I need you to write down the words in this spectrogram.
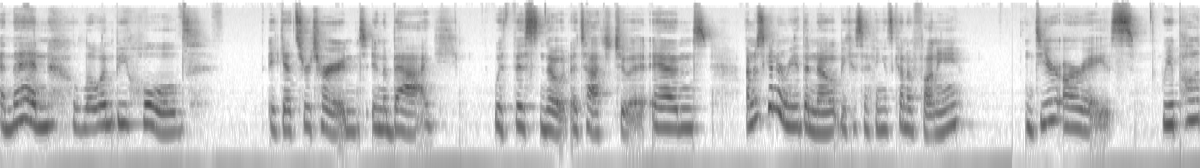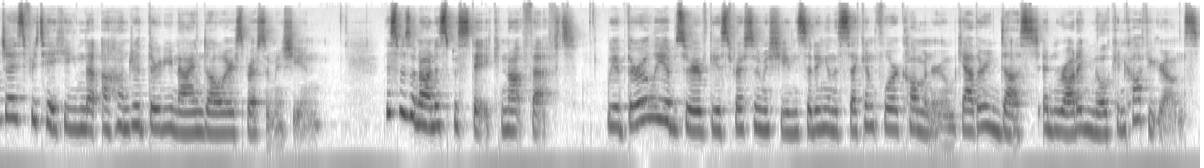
and then, lo and behold, it gets returned in a bag with this note attached to it. And I'm just going to read the note because I think it's kind of funny. Dear RAs, we apologize for taking the $139 espresso machine. This was an honest mistake, not theft. We had thoroughly observed the espresso machine sitting in the second floor common room, gathering dust and rotting milk and coffee grounds.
